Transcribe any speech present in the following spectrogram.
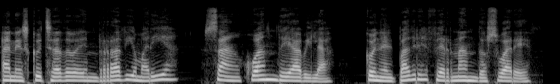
Han escuchado en Radio María San Juan de Ávila con el Padre Fernando Suárez.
